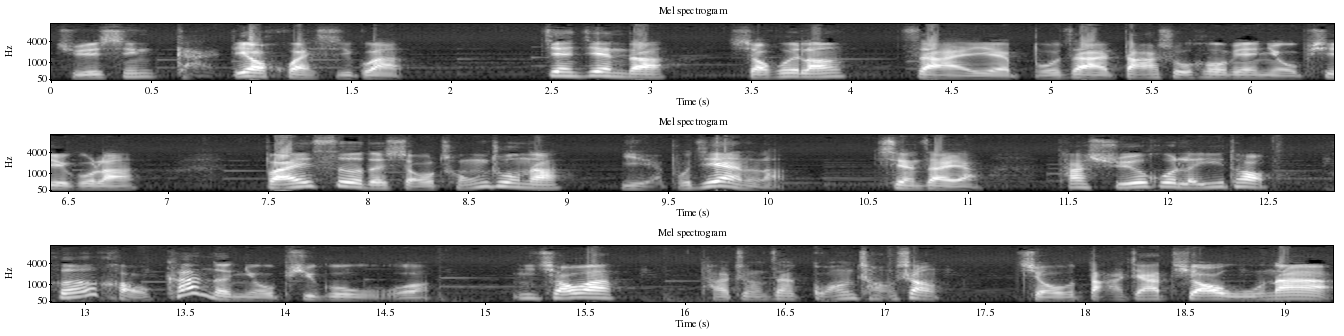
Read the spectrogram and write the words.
决心改掉坏习惯。渐渐的，小灰狼再也不在大树后边扭屁股了，白色的小虫虫呢也不见了。现在呀，他学会了一套很好看的扭屁股舞。你瞧啊，他正在广场上教大家跳舞呢。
